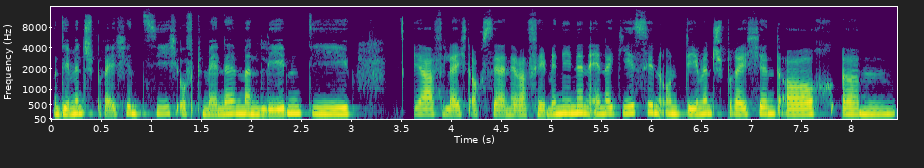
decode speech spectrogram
und dementsprechend ziehe ich oft Männer in mein Leben, die ja vielleicht auch sehr in ihrer femininen Energie sind und dementsprechend auch ähm,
